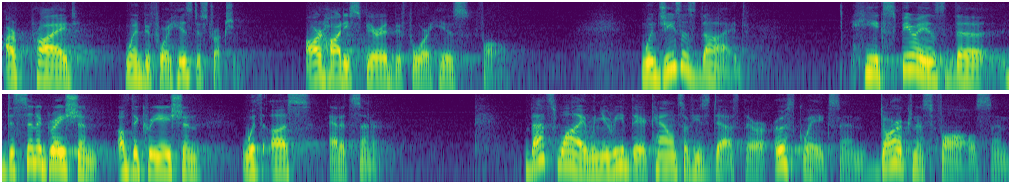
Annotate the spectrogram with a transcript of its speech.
Our pride went before his destruction, our haughty spirit before his fall. When Jesus died, he experienced the disintegration of the creation with us at its center. That's why when you read the accounts of his death, there are earthquakes and darkness falls and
